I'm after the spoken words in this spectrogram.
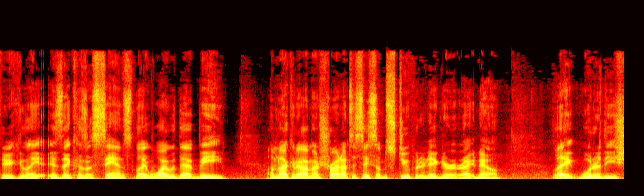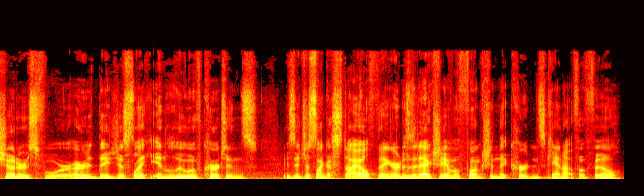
Frequently? Is that because of sand? Like, why would that be? I'm not gonna. I'm gonna try not to say something stupid and ignorant right now. Like, what are these shutters for? Are they just like in lieu of curtains? Is it just like a style thing, or does it actually have a function that curtains cannot fulfill?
